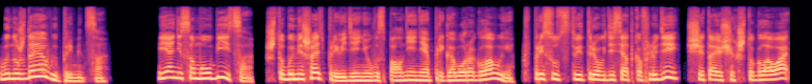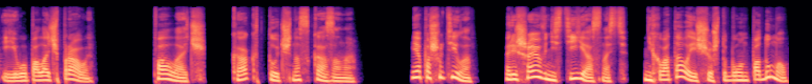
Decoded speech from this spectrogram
вынуждая выпрямиться. Я не самоубийца, чтобы мешать приведению в исполнение приговора главы в присутствии трех десятков людей, считающих, что глава и его палач правы. Палач. Как точно сказано. Я пошутила. Решаю внести ясность. Не хватало еще, чтобы он подумал,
